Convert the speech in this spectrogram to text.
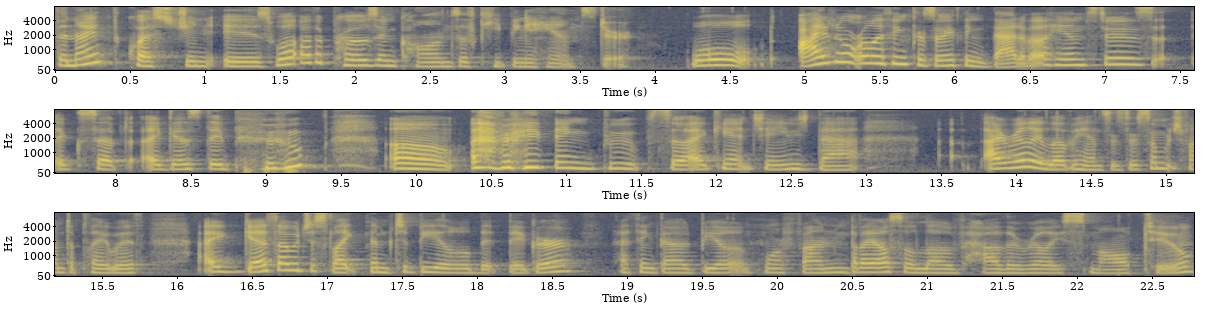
The ninth question is What are the pros and cons of keeping a hamster? Well, I don't really think there's anything bad about hamsters, except I guess they poop. Um, everything poops, so I can't change that. I really love hamsters. They're so much fun to play with. I guess I would just like them to be a little bit bigger. I think that would be a, more fun, but I also love how they're really small too.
